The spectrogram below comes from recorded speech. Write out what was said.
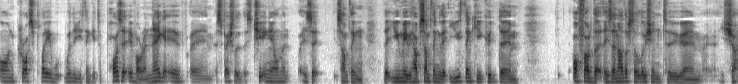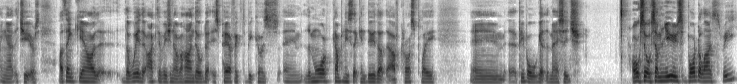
on crossplay, whether you think it's a positive or a negative, um, especially this cheating element. Is it something that you maybe have something that you think you could um, offer that is another solution to um, shutting out the cheaters? I think you know the, the way that Activision have handled it is perfect because um, the more companies that can do that that have crossplay, um, uh, people will get the message. Also, some news Borderlands 3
